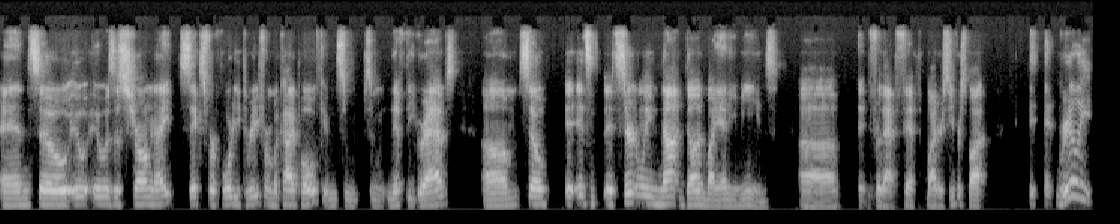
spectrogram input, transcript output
And so it, it was a strong night, six for 43 from Makai Polk and some, some nifty grabs. Um, so it, it's, it's certainly not done by any means uh, for that fifth wide receiver spot. It, it really,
